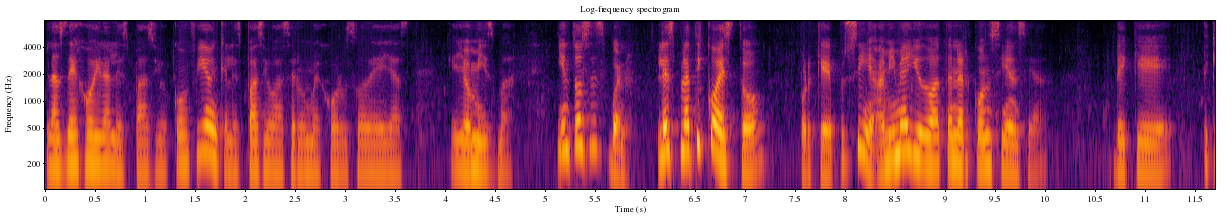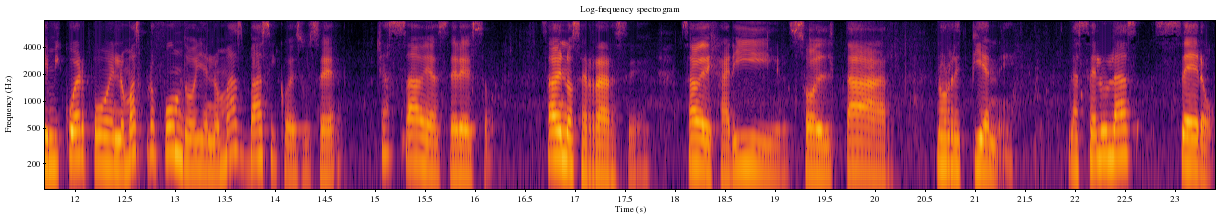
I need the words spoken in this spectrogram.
Las dejo ir al espacio, confío en que el espacio va a hacer un mejor uso de ellas que yo misma. Y entonces, bueno, les platico esto porque, pues sí, a mí me ayudó a tener conciencia de que que mi cuerpo, en lo más profundo y en lo más básico de su ser, ya sabe hacer eso. Sabe no cerrarse, sabe dejar ir, soltar, no retiene. Las células cero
